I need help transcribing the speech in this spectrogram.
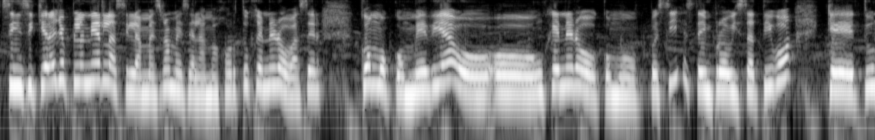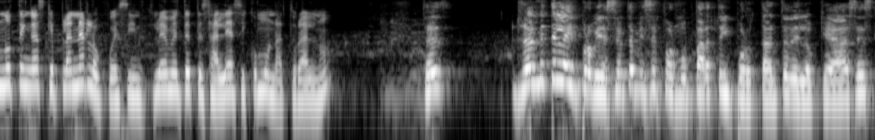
sin siquiera yo planearlas. Y la maestra me decía, a lo mejor tu género va a ser como comedia o, o un género como, pues sí, este improvisativo, que tú no tengas que planearlo, pues simplemente te sale así como natural, ¿no? Entonces, realmente la improvisación también se formó parte importante de lo que haces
